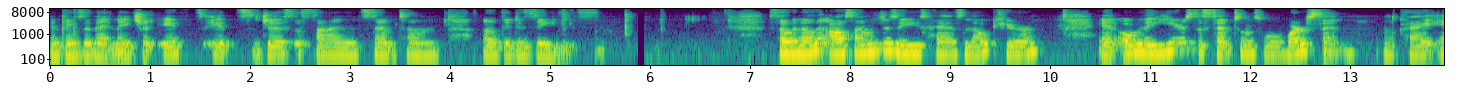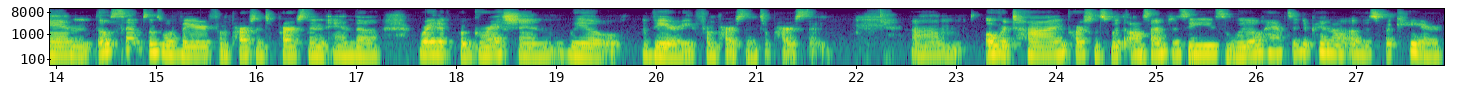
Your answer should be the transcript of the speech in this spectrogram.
and things of that nature. It's, it's just a sign and symptom of the disease. So we know that Alzheimer's disease has no cure. And over the years, the symptoms will worsen. Okay, and those symptoms will vary from person to person, and the rate of progression will vary from person to person. Um, over time, persons with Alzheimer's disease will have to depend on others for care.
